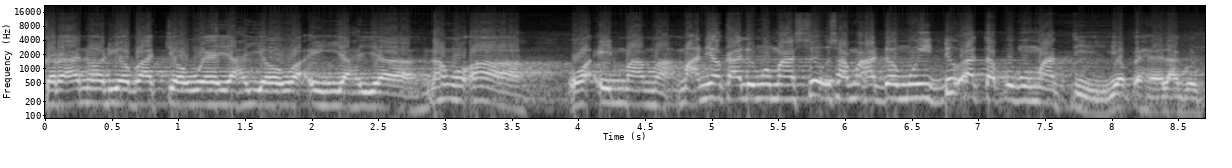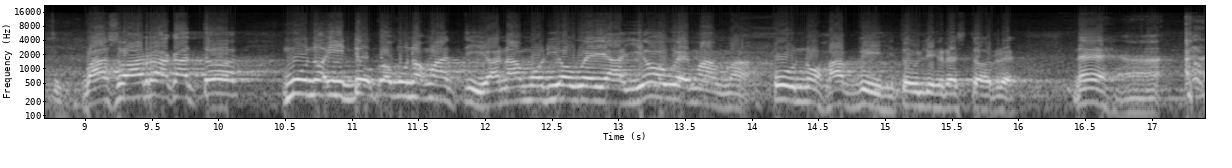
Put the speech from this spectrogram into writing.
Kerana dia baca wa Yahya wa in Yahya. Nama ah wa in mama. Maknanya kalau mau masuk sama ada mu hidup ataupun mu mati. Ya faham lagu tu. Bahasa Arab kata mu nak hidup kau mu nak mati. Ha, nama dia wa Yahya wa mama. Punuh habis tulis restoran. Nah, ha.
